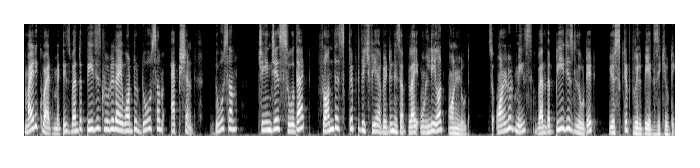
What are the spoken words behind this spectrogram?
my requirement is when the page is loaded, I want to do some action, do some changes so that from the script which we have written is apply only on onload. So onload means when the page is loaded, your script will be executing.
